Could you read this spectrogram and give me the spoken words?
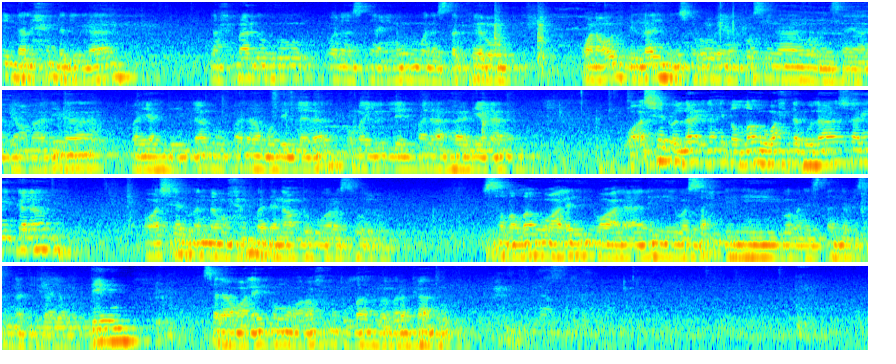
إن الحمد لله نحمده ونستعينه ونستغفره ونعوذ بالله من شرور أنفسنا ومن سيئات أعمالنا من يهده الله فلا مضل له ومن يضلل فلا هادي له. وأشهد أن لا إله إلا الله وحده لا شريك له وأشهد أن محمدا عبده ورسوله صلى الله عليه وعلى آله وصحبه ومن استنى بسنته إلى يوم الدين. السلام عليكم ورحمة الله وبركاته.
